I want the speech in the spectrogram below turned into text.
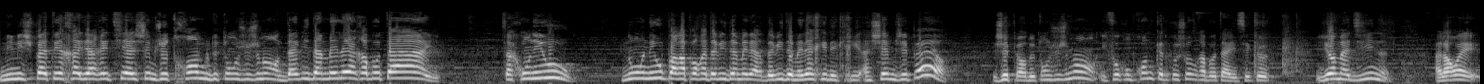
Mi mishpatecha yareti Hachem, je tremble de ton jugement. David Améler, Rabotaille. C'est-à-dire qu'on est où? Nous, on est où par rapport à David Améler David Améler, il écrit Hachem, j'ai peur. J'ai peur de ton jugement. Il faut comprendre quelque chose, Rabotaille. C'est que Yom Adin, alors ouais,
